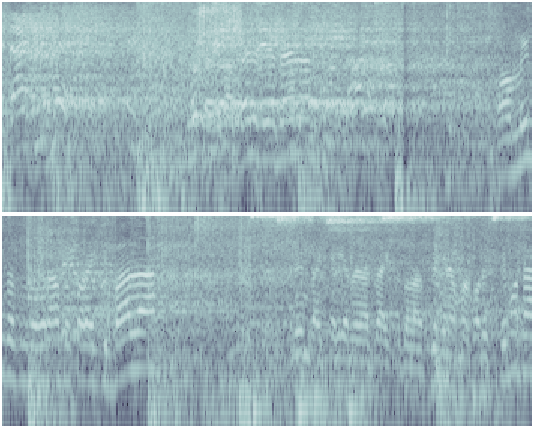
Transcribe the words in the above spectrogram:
Εντάξει είσαι. 45-31 Ο Μίλτος φωτογράφος τώρα έχει την μπάλα δεν τα χέρια με ένα τζάκι στο λατσί, δεν έχουμε χωρίς τίποτα.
